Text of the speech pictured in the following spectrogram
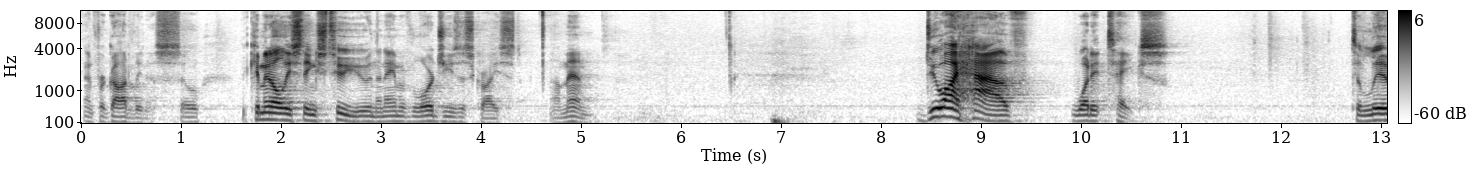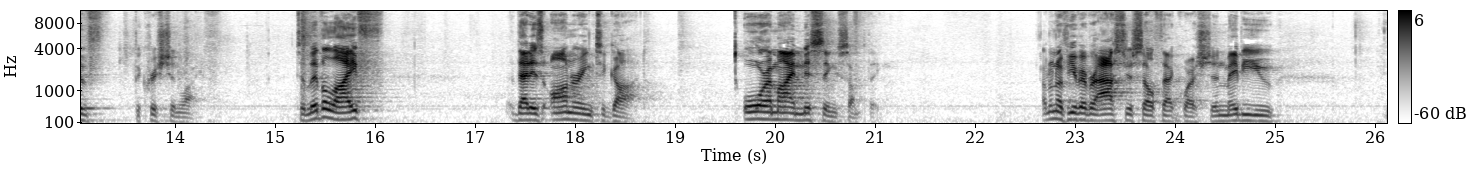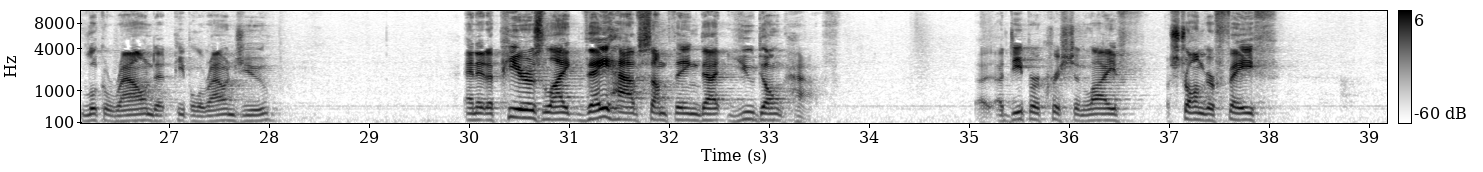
and for godliness. So, we commit all these things to you in the name of the Lord Jesus Christ. Amen. Do I have what it takes to live the Christian life? To live a life that is honoring to God? Or am I missing something? I don't know if you've ever asked yourself that question. Maybe you look around at people around you and it appears like they have something that you don't have a, deeper Christian life, a stronger faith,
